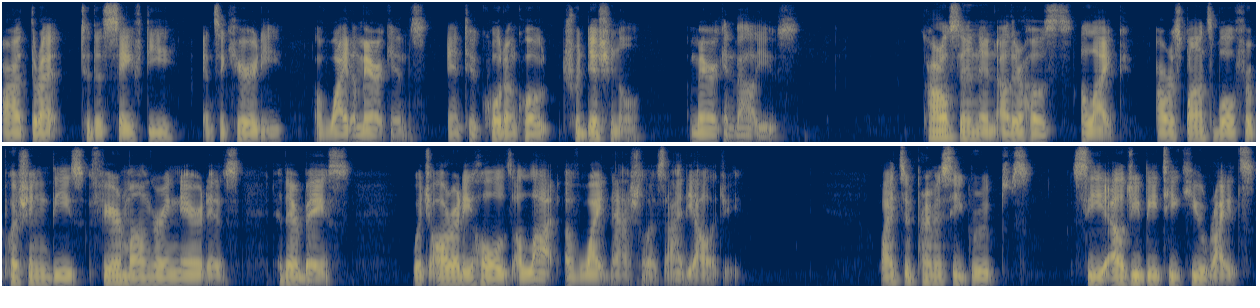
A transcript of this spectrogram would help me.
are a threat to the safety and security of white Americans and to quote unquote traditional American values. Carlson and other hosts alike are responsible for pushing these fear mongering narratives to their base, which already holds a lot of white nationalist ideology. White supremacy groups see LGBTQ rights,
